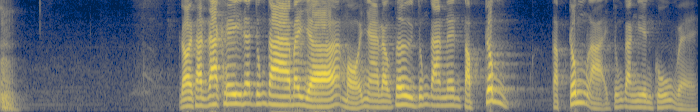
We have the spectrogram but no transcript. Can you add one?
Rồi thành ra khi đó chúng ta bây giờ mỗi nhà đầu tư chúng ta nên tập trung tập trung lại, chúng ta nghiên cứu về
